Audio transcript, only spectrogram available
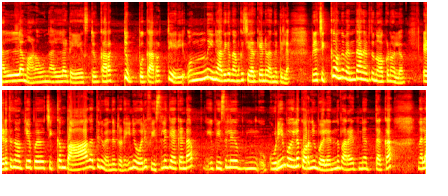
നല്ല മണവും നല്ല ടേസ്റ്റും കറക്റ്റ് ഉപ്പ് കറക്റ്റ് എരി. ഒന്നും ഇനി അധികം നമുക്ക് ചേർക്കേണ്ടി വന്നിട്ടില്ല. പിന്നെ ചിക്കൻ ഒന്ന് വെന്താന്ന് എടുത്ത് നോക്കണമല്ലോ. എടുത്ത് നോക്കിയപ്പോൾ ചിക്കൻ പാകത്തിന് വെന്തിട്ടുണ്ട്. ഇനി ഒരു ഫിസിലും കേൾക്കേണ്ട ഈ ഫിസിൽ കൂടിയും പോയില്ല കുറഞ്ഞും പോയില്ല എന്ന് പറയത്തിനത്തക്ക നല്ല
